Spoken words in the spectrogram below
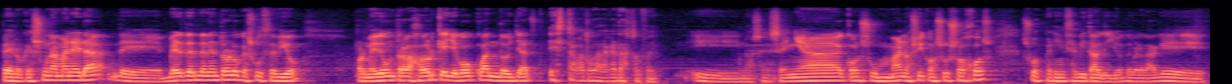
pero que es una manera de ver desde dentro lo que sucedió por medio de un trabajador que llegó cuando ya estaba toda la catástrofe y nos enseña con sus manos y con sus ojos su experiencia vital y yo de verdad que,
